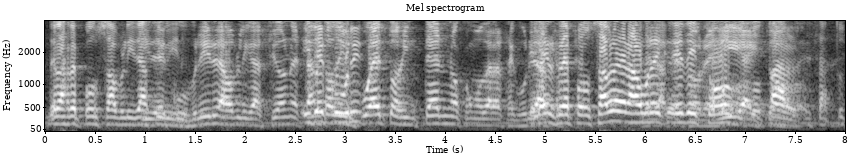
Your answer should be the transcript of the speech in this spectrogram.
de la responsabilidad y de cubrir las obligaciones tanto de, impuestos internos como de la seguridad. El responsable de la obra es de todo, total. Exacto.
